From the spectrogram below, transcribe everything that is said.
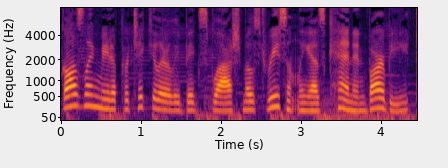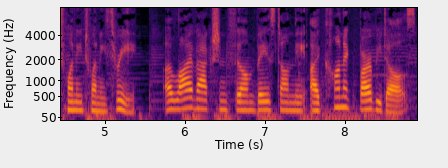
Gosling made a particularly big splash most recently as Ken in Barbie 2023, a live action film based on the iconic Barbie dolls.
